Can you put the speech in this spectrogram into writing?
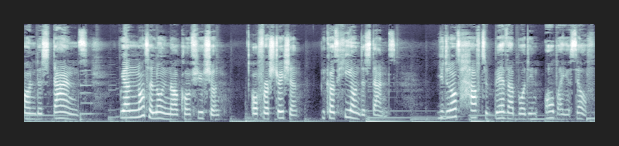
understands. We are not alone in our confusion or frustration because He understands. You do not have to bear that burden all by yourself.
